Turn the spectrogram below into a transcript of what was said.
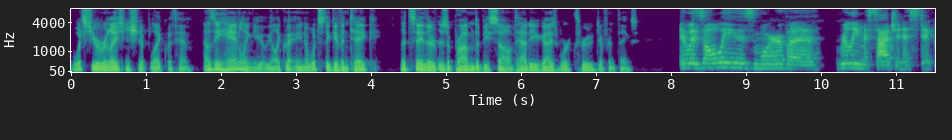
What's your relationship like with him? How's he handling you? Like you know what's the give and take? Let's say there's a problem to be solved. How do you guys work through different things? It was always more of a really misogynistic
